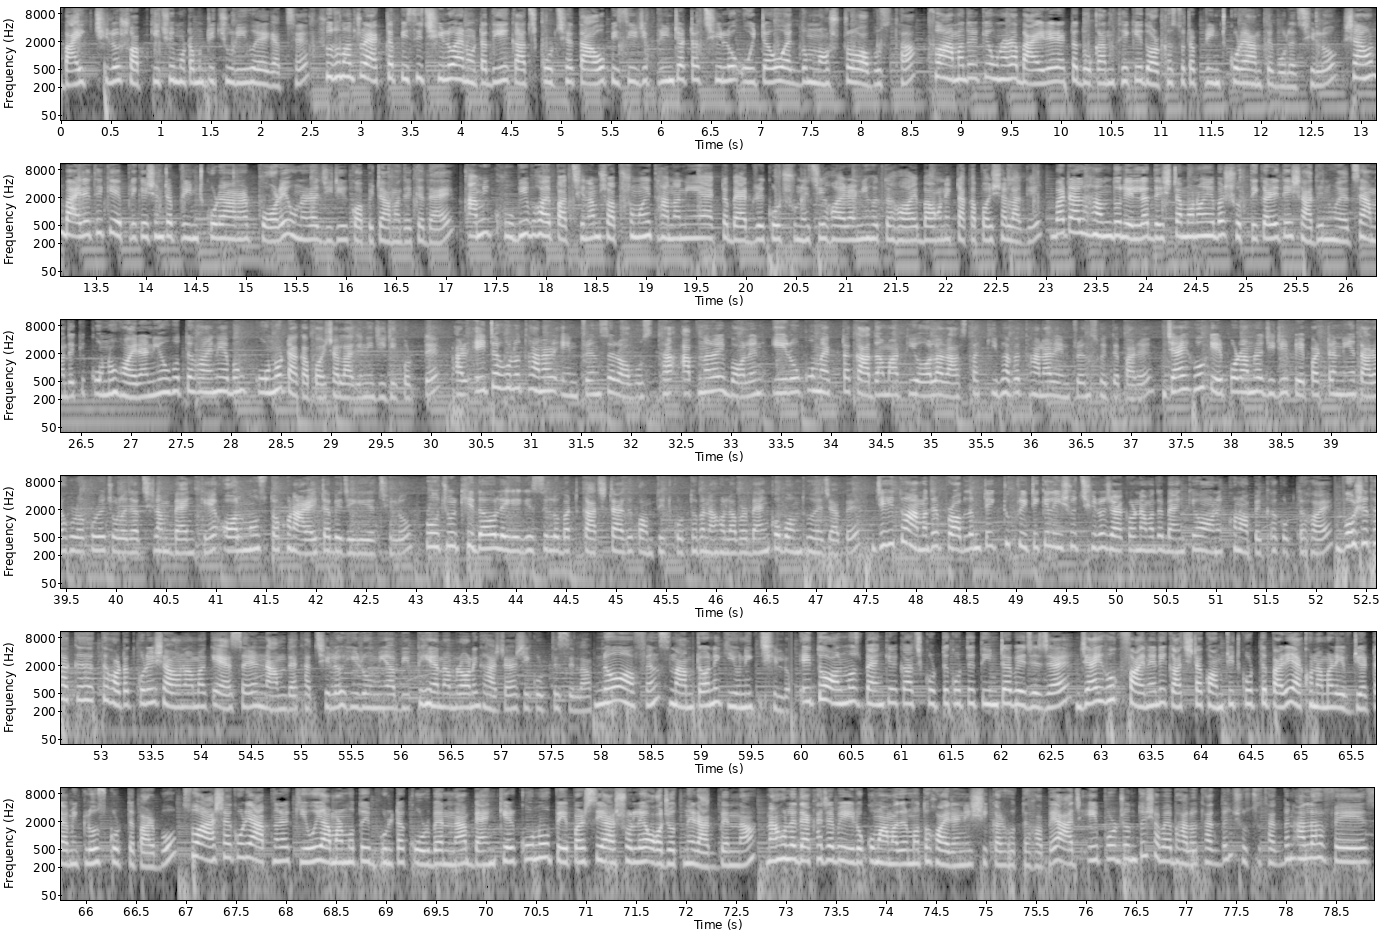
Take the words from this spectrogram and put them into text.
বাইক ছিল, সবকিছুই মোটামুটি চুরি হয়ে গেছে। শুধুমাত্র একটা পিসি ছিল অ্যান্ড ওটা দিয়ে কাজ করছে, তাও পিসির যে প্রিন্টারটা ছিল, ওইটাও একদম নষ্ট অবস্থা। তো আমাদেরকে ওনারা বাইরের একটা দোকান থেকে দরখাস্তটা প্রিন্ট করে আনতে বলেছিল। শাওন বাইরে থেকে অ্যাপ্লিকেশনটা প্রিন্ট করে আনার পরে ওনারা জিডির কপিটা আমাদেরকে দেয়। আমি খুবই ভয় পাচ্ছিলাম, সবসময় থানা নিয়ে একটা ব্যাড রেকর্ড শুনেছি, হয়রানি হতে হয় বা অনেক টাকা পয়সা লাগে। বাট আলহামদুলিল্লাহ, দেশটা মনে হয় এবার সত্যিকারিতেই স্বাধীন হয়েছে আমাদেরকে কোনো হয়রানিও হতে হয়নি এবং কোনো টাকা পয়সা লাগেনি জিডি করতে। আর এইটা হলো থানার এন্ট্রেন্সের অবস্থা। আপনারাই বলেন, এরকম একটা কাদামাটিওয়ালা রাস্তা কীভাবে থানার এন্ট্রেন্স হতে পারে? যাই হোক, এরপর আমরা জিডির পেপারটা নিয়ে তাড়াহুড়া করে চলে যাচ্ছিলাম ব্যাংকে অলমোস্ট তখন আড়াইটা বেজে গিয়েছিল। প্রচুর খিদাও লেগে গেছিল বাট কাজটা আগে কমপ্লিট করতে হবে না হলে আবার ব্যাংকও বন্ধ হয়ে যাবে। যেহেতু আমাদের প্রবলেমটা একটু ক্রিটিক্যাল ইস্যু ছিল, যার কারণে আমাদের ব্যাংকেও অনেকক্ষণ অপেক্ষা করতে হয়। বসে থাকতে থাকতে হঠাৎ করে শাওন আমাকে এসআই এর নাম দেখাচ্ছিল হিরোমিয়া বিপিএন আমরা অনেক হাসাহাসি করতেছিলাম। নো অফেন্স নামটা অনেক ইউনিক ছিল। এই তো অলমোস্ট ব্যাংকের কাজ করতে করতে তিনটা বেজে যায়। যাই হোক ফাইনালি কাজটা কমপ্লিট করতে পারি। এখন আমার এফডিআরটা আমি ক্লোজ করতে পারব। সো আশা করি আপনারা কেউই আমার মতো এই ভুলটা করবেন না। ব্যাংকের কোনো পেপারসই আসলে অযত্নে রাখবেন না। না হলে দেখা যাবে এরকম আমাদের মতো হয়রানির শিকার হতে হবে। আজ এই পর্যন্তই। সবাই ভালো থাকবেন, সুস্থ থাকবেন। আল্লাহ হাফেজ।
